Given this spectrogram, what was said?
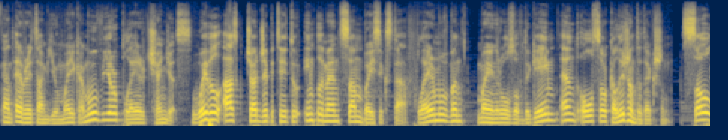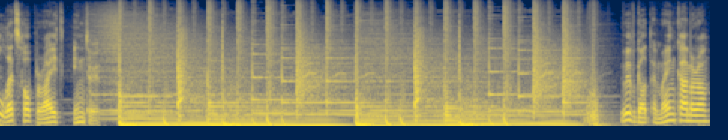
and every time you make a move your player changes. We will ask ChatGPT to implement some basic stuff, player movement, main rules of the game, and also collision detection. So let's hop right into it. We've got a main camera,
